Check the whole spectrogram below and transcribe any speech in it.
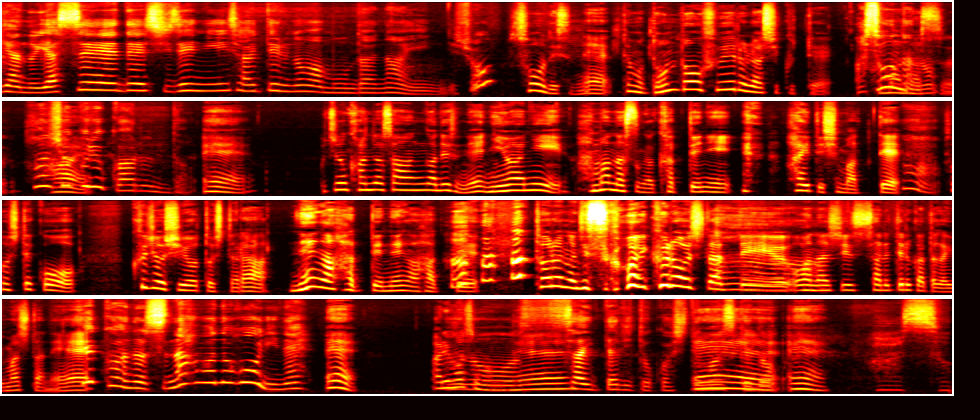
いやあの野生で自然に咲いてるのは問題ないんでしょ？そうですね。でもどんどん増えるらしくてあそうなの？繁殖力あるんだ、ええ。うちの患者さんがですね庭にハマナスが勝手に 生えてしまって、うん。そしてこう駆除しようとしたら根が張って根が張って 取るのにすごい苦労したっていうお話しされてる方がいましたね。結構あの砂浜の方にねええありますもんあねの。咲いたりとかしてますけど、ええええ。あそう、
